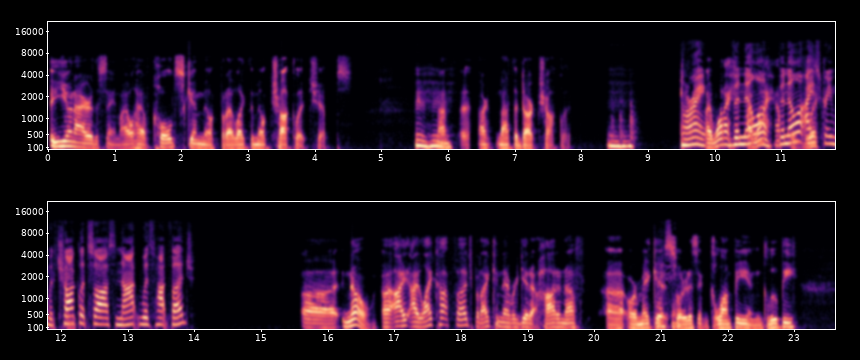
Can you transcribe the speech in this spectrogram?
You and I are the same. I will have cold skim milk, but I like the milk chocolate chips, Mm-hmm. not the not, not the dark chocolate. mm-hmm. All right. I want vanilla vanilla ice cream with chocolate sauce, not with hot fudge. Uh, no, uh, I I like hot fudge, but I can never get it hot enough uh, or make it so it isn't glumpy and gloopy.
